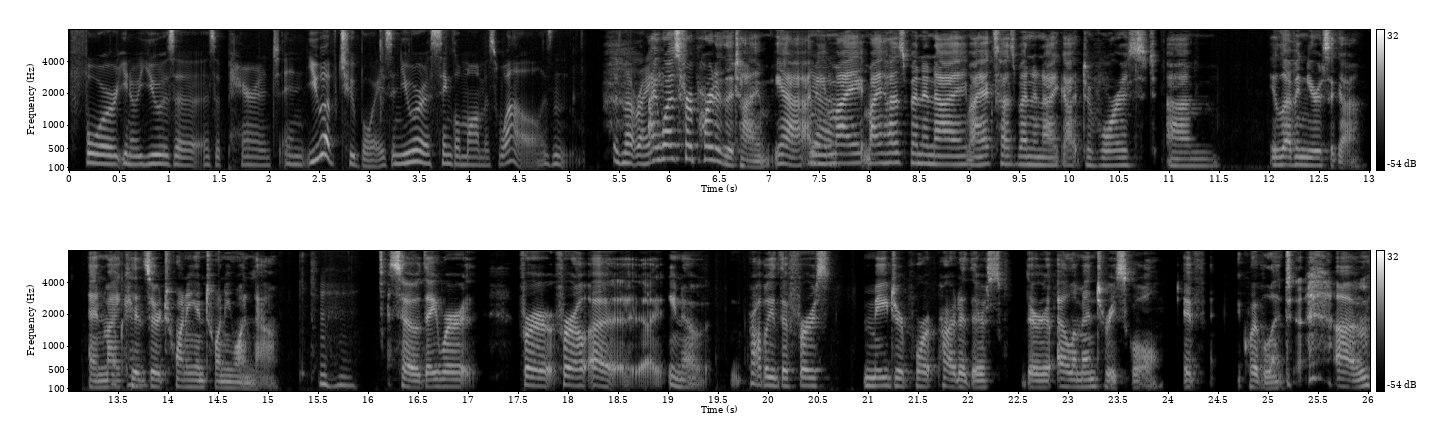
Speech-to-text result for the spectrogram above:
for, you know, you as a as a parent and you have two boys and you were a single mom as well. Isn't isn't that right? I was for part of the time. Yeah. I yeah. mean, my, my husband and I, my ex husband and I got divorced um, 11 years ago, and my okay. kids are 20 and 21 now. Mm-hmm. So they were, for, for uh, you know, probably the first major part of their, their elementary school, if equivalent, um,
